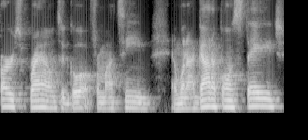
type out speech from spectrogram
first round to go up for my team. And when I got up on stage,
